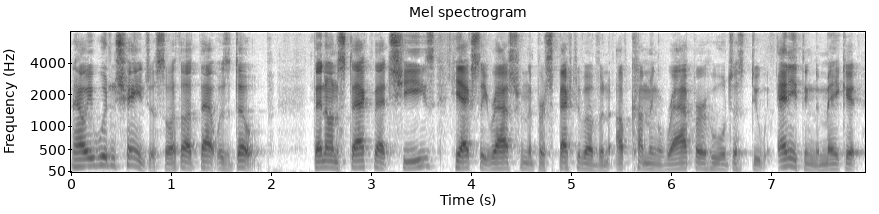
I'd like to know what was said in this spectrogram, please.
and how he wouldn't change it, so I thought that was dope. Then on Stack That Cheese, he actually raps from the perspective of an upcoming rapper who will just do anything to make it,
